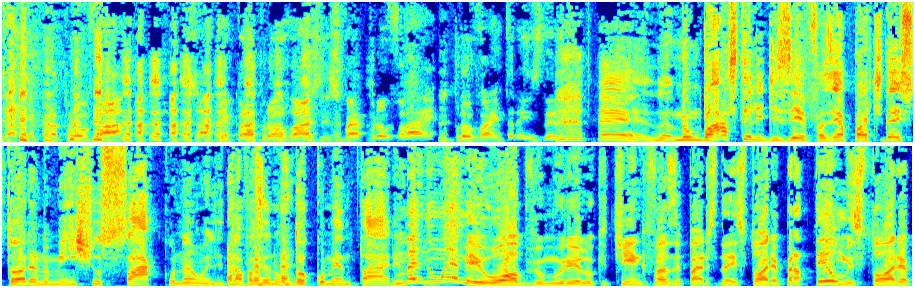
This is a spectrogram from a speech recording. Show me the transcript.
Já que é para provar, já que é para provar, a gente vai provar, provar em 3D. É, não basta ele dizer, fazer a parte da história, não me enche o saco, não. Ele tá fazendo um documentário. Mas não é meio óbvio, Murilo, que tinha que fazer parte da história para ter uma história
